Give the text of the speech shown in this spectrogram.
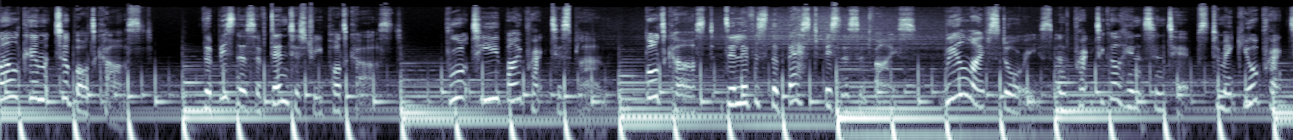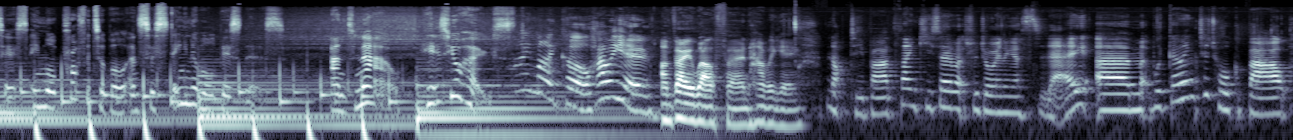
Welcome to Podcast, the Business of Dentistry podcast, brought to you by Practice Plan. Podcast delivers the best business advice, real life stories, and practical hints and tips to make your practice a more profitable and sustainable business. And now, here's your host. Michael. How are you? I'm very well, Fern. How are you? Not too bad. Thank you so much for joining us today. Um, we're going to talk about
